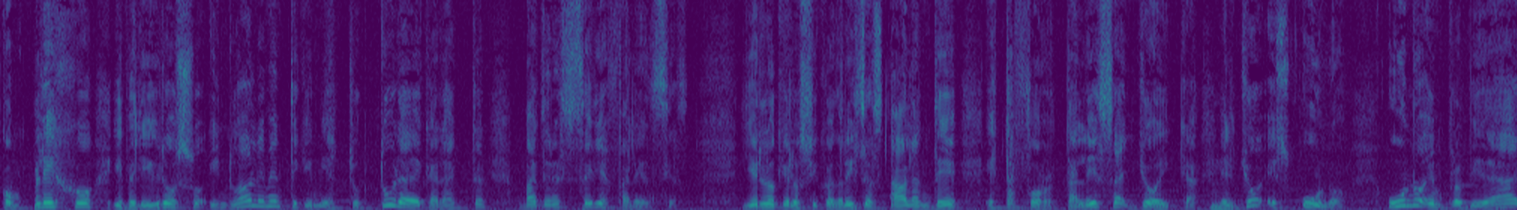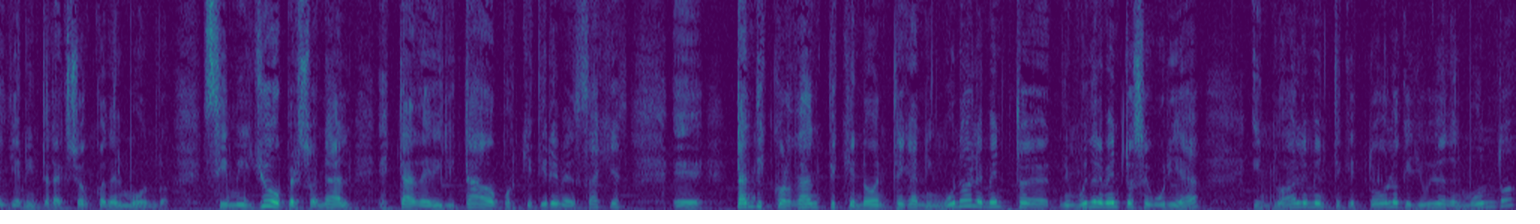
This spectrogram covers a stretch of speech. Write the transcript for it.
complejo y peligroso, indudablemente que mi estructura de carácter va a tener serias falencias. Y es lo que los psicoanalistas hablan de esta fortaleza yoica. Mm. El yo es uno uno en propiedad y en interacción con el mundo. Si mi yo personal está debilitado porque tiene mensajes eh, tan discordantes que no entregan ningún elemento, ningún elemento de seguridad, indudablemente que todo lo que yo vivo en el mundo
